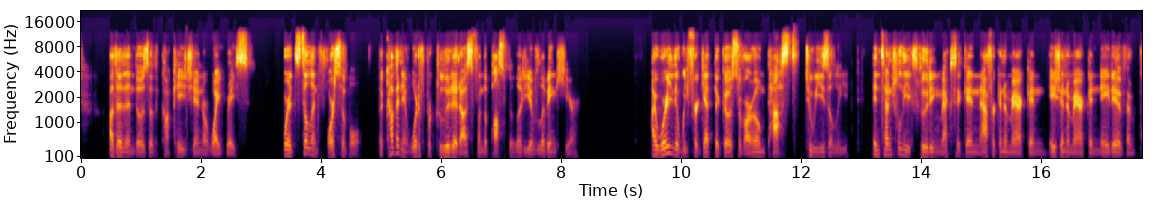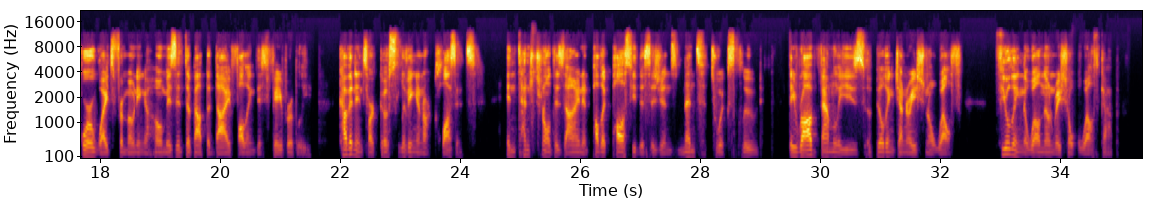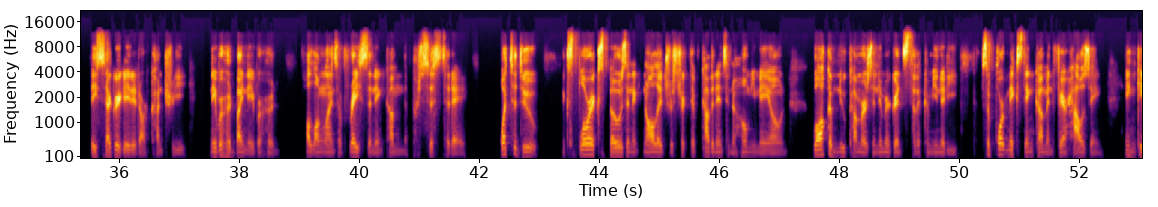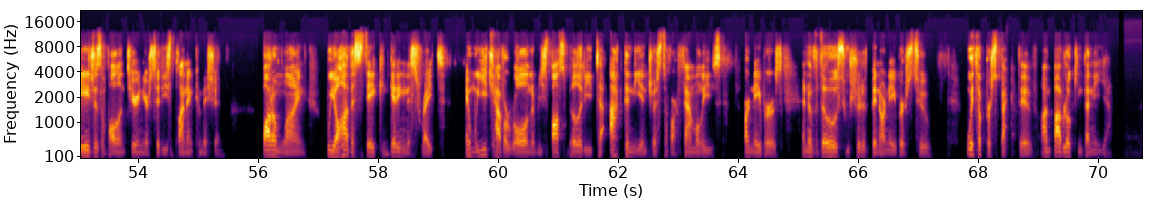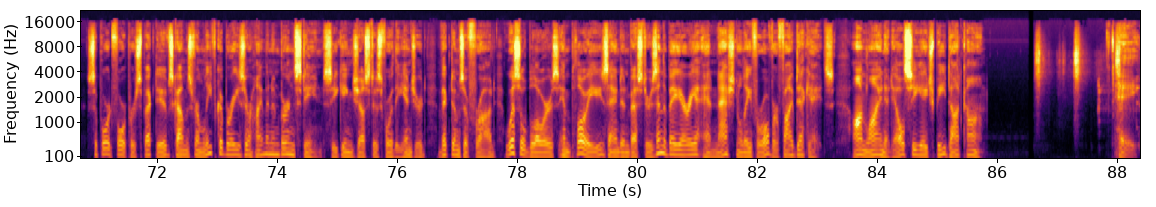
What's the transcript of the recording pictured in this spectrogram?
other than those of the Caucasian or white race. Where it's still enforceable, the covenant would have precluded us from the possibility of living here. I worry that we forget the ghosts of our own past too easily, intentionally excluding Mexican, African American, Asian American, Native, and poor whites from owning a home isn't about the die falling disfavorably. Covenants are ghosts living in our closets, intentional design and public policy decisions meant to exclude. They rob families of building generational wealth, fueling the well known racial wealth gap. They segregated our country, neighborhood by neighborhood, along lines of race and income that persist today. What to do? Explore, expose, and acknowledge restrictive covenants in a home you may own. Welcome newcomers and immigrants to the community. Support mixed income and fair housing. Engage as a volunteer in your city's planning commission. Bottom line, we all have a stake in getting this right and we each have a role and a responsibility to act in the interest of our families, our neighbors, and of those who should have been our neighbors too. With a perspective, I'm Pablo Quintanilla. Support for Perspectives comes from Lieff Cabraser, Heimann and Bernstein, seeking justice for the injured, victims of fraud, whistleblowers, employees, and investors in the Bay Area and nationally for over five decades. Online at lchb.com. Hey.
